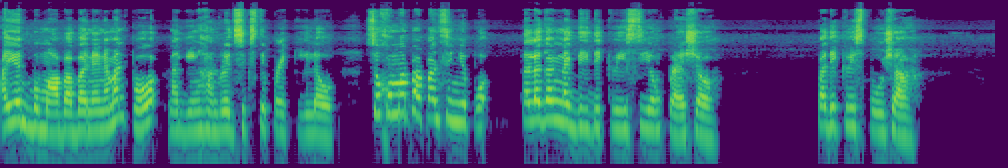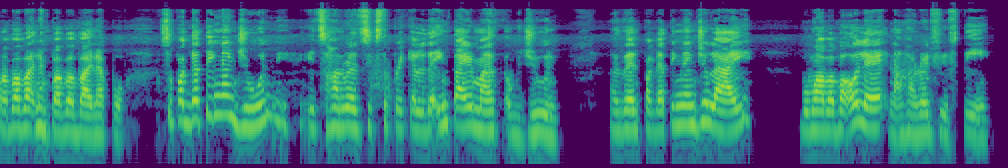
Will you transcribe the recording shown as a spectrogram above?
ayun, bumababa na naman po, naging 160 per kilo. So kung mapapansin nyo po, talagang nagdi-decrease yung presyo. Pa-decrease po siya pababa ng pababa na po. So, pagdating ng June, it's 160 per kilo the entire month of June. And then, pagdating ng July, bumababa uli ng 150.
